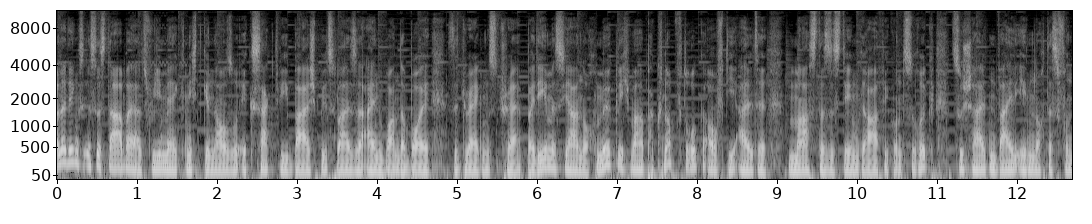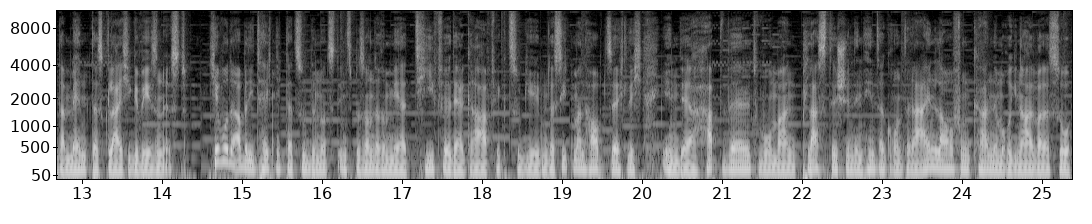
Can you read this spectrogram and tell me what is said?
Allerdings ist es dabei als Remake nicht genauso exakt wie beispielsweise ein Wonderboy The Dragon's Trap, bei dem es ja noch möglich war, per Knopfdruck auf die alte Master System Grafik und zurückzuschalten, weil eben noch das Fundament das gleiche gewesen ist. Hier wurde aber die Technik dazu benutzt, insbesondere mehr Tiefe der Grafik zu geben. Das sieht man hauptsächlich in der Hub-Welt, wo man plastisch in den Hintergrund reinlaufen kann. Im Original war das so,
